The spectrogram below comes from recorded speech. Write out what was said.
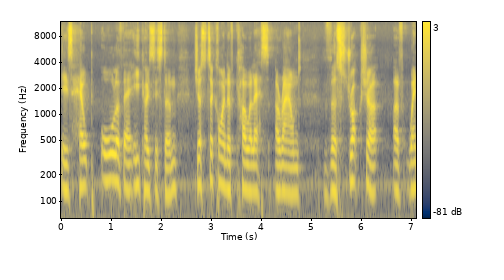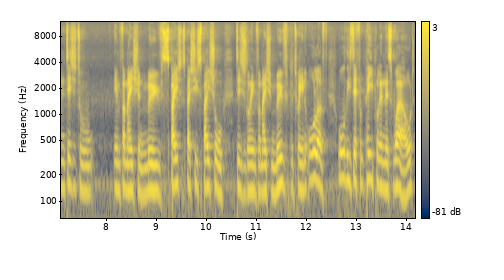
is help all of their ecosystem just to kind of coalesce around the structure of when digital information moves, space, especially spatial digital information moves between all of all these different people in this world.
